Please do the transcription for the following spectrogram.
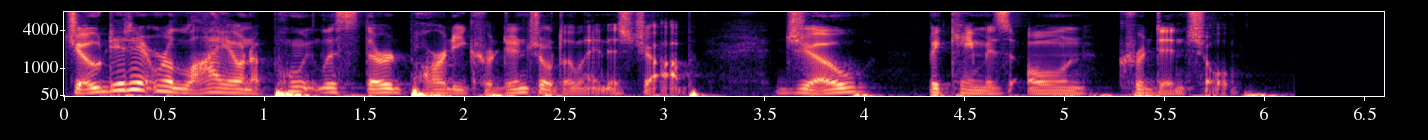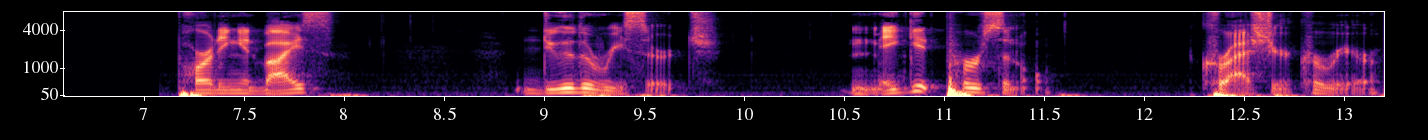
Joe didn't rely on a pointless third party credential to land his job. Joe became his own credential. Parting advice do the research, make it personal, crash your career.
